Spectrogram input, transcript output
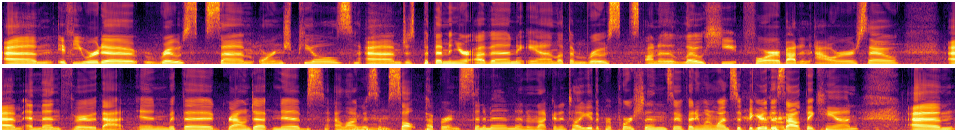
Um, if you were to roast some orange peels, um, just put them in your oven and let them roast on a low heat for about an hour or so. Um, and then throw that in with the ground up nibs along with some salt, pepper, and cinnamon. And I'm not going to tell you the proportions, so if anyone wants to figure this out, they can. Um,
